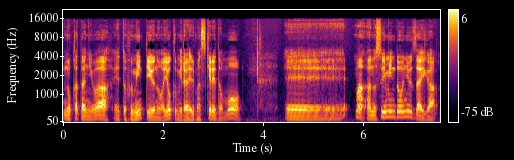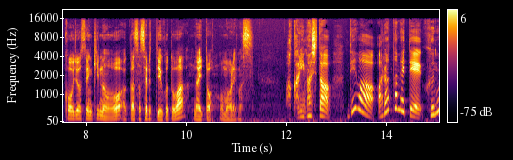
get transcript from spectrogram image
の方には、えっと、不眠っていうのはよく見られますけれどもえー、まあ、あの睡眠導入剤が甲状腺機能を悪化させるっていうことはないと思われます。わかりました。では改めて不眠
